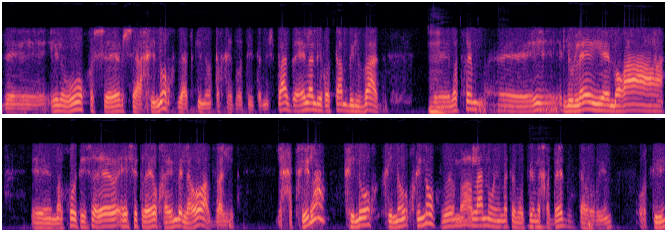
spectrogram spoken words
ואילו הוא חושב שהחינוך זה התקינות החברתית. המשפט זה אלא לראותם בלבד. Mm. אה, לא צריכים, אה, לולי אה, מורה מלכות, אשת רעהו חיים בלאו, אבל לכתחילה, חינוך, חינוך, חינוך. זה אומר לנו, אם אתם רוצים לכבד את ההורים, אותי,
